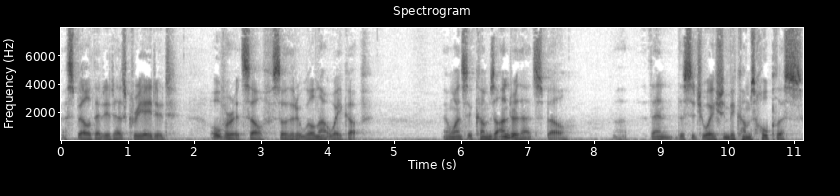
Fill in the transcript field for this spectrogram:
a spell that it has created over itself so that it will not wake up. And once it comes under that spell, uh, then the situation becomes hopeless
